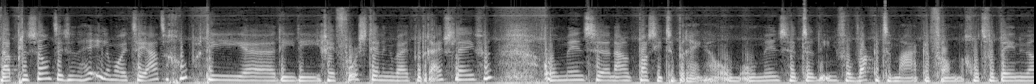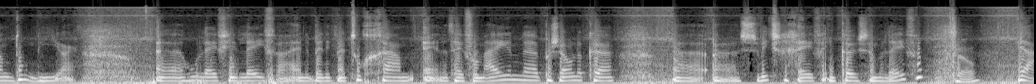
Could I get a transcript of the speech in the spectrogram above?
Nou, Plezant is een hele mooie theatergroep. Die, uh, die, die geeft voorstellingen bij het bedrijfsleven. Om mensen naar een passie te brengen. Om, om mensen te, in ieder geval wakker te maken van, god wat ben je nu aan het doen hier? Uh, hoe leef je je leven? En daar ben ik naartoe gegaan. En het heeft voor mij een uh, persoonlijke switch gegeven in keuze aan mijn leven. Zo? Ja,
